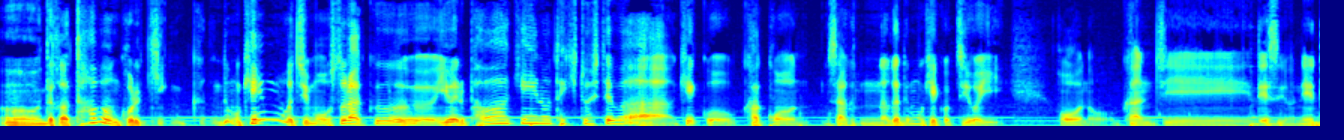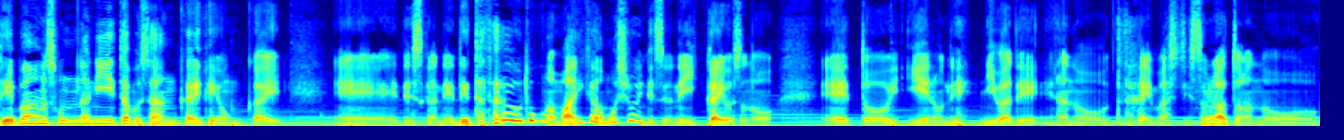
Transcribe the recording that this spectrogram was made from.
うん、だから多分これ、でも剣持もおそらく、いわゆるパワー系の敵としては、結構過去作の中でも結構強い方の感じですよね。出番そんなに多分3回か4回、えー、ですかね。で、戦うとこが毎回面白いんですよね。一回はその、えっ、ー、と、家のね、庭で、あの、戦いまして、その後、あの、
